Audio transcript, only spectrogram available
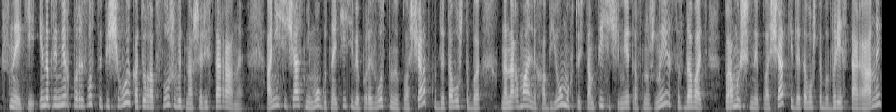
снеки. И, например, производство пищевое, которое обслуживает наши рестораны. Они сейчас не могут найти себе производство собственную площадку для того, чтобы на нормальных объемах, то есть там тысячи метров нужны, создавать промышленные площадки для того, чтобы в рестораны,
